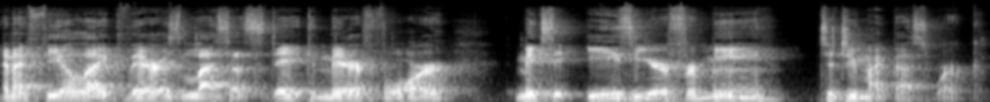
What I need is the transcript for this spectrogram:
And I feel like there is less at stake and therefore makes it easier for me to do my best work.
